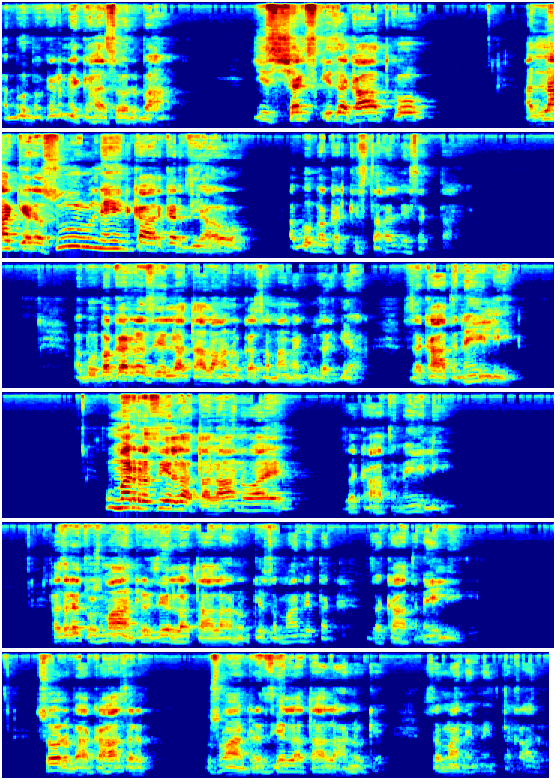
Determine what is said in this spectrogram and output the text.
अबू बकर ने कहा सोलबा जिस शख्स की ज़क़़त को अल्लाह के रसूल ने इनकार कर दिया हो, अबू बकर किस तरह ले सकता है? अबू बकर रज़ी अल्लाह तु का ज़माना गुजर गया, ज़क़़त नहीं ली। उमर रज़ी अल्लाह तु आए, ज़क़़त नहीं ली। हज़रत उस्मान रज़ी अल्लाह तु के ज़माने तक ज़क़़त नहीं ली गई। सोलबा का हज़रत उस्मान रज़ी अल्लाह तु के ज़माने में इंतकाल हो गया।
